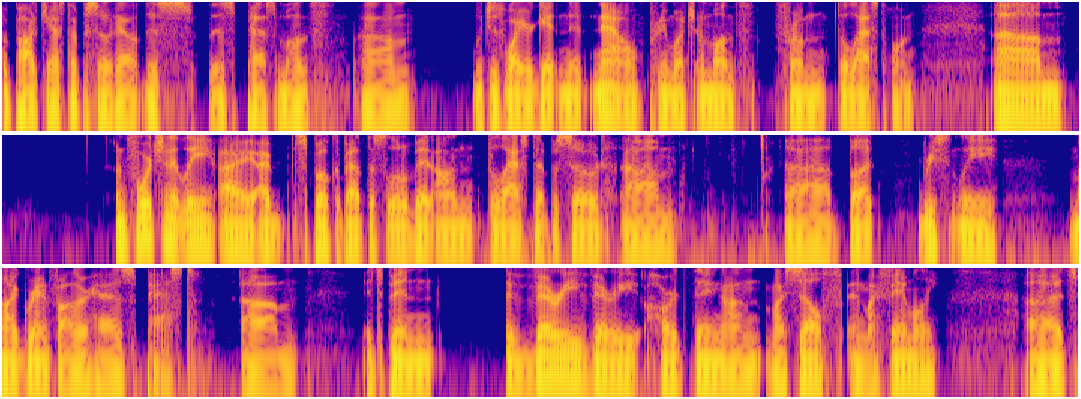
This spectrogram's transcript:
a podcast episode out this this past month, um, which is why you're getting it now, pretty much a month from the last one. Um, unfortunately, I, I spoke about this a little bit on the last episode, um, uh, but recently my grandfather has passed. Um, it's been a very, very hard thing on myself and my family. Uh, it's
